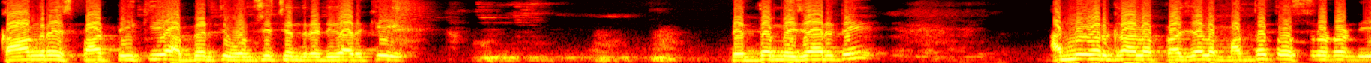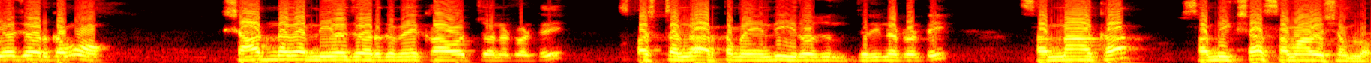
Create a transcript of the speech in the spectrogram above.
కాంగ్రెస్ పార్టీకి అభ్యర్థి వంశీచంద్ర రెడ్డి గారికి పెద్ద మెజారిటీ. అన్ని వర్గాల ప్రజల మద్దతు వస్తున్నటువంటి నియోజకవర్గము షాద్నగర్ నియోజకవర్గమే కావచ్చు అన్నటువంటిది స్పష్టంగా అర్థమైంది. ఈరోజు జరిగినటువంటి సన్నాహక సమీక్ష సమావేశంలో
